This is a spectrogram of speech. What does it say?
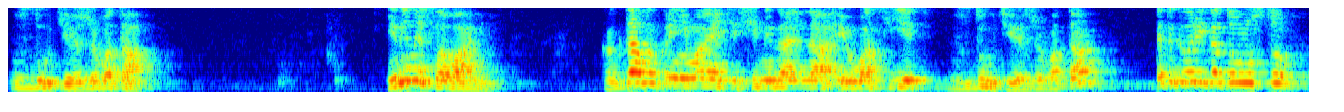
вздутия живота. Иными словами, Когда вы принимаете семена льна и у вас есть вздутие живота, это говорит о том, что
